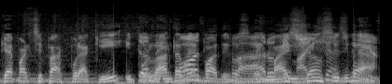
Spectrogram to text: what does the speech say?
quer participar por aqui e por lá também pode. Você claro, tem mais chance de ganhar.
